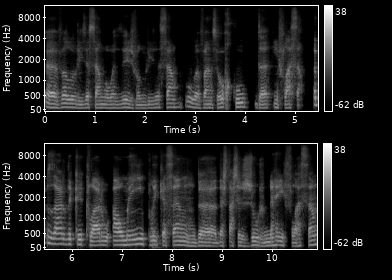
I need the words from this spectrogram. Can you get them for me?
a valorização ou a desvalorização, o avanço ou recuo da inflação. Apesar de que, claro, há uma implicação de, das taxas de juros na inflação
